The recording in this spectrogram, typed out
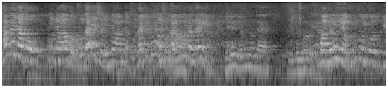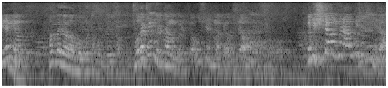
판매자도 인정하고, 조달해서 인정합니다. 조달제품은 조달품이 담당이 기능이 없는데 있는 걸로. 아, 그럼요. 그리고 이거 기능이 없- 판매자가 뭐 그렇다고 하면 되겠어. 조달증이 그렇다면 그렇죠. 웃을 수밖에 없죠. 근데 시장은 이걸 알고 있었습니다.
